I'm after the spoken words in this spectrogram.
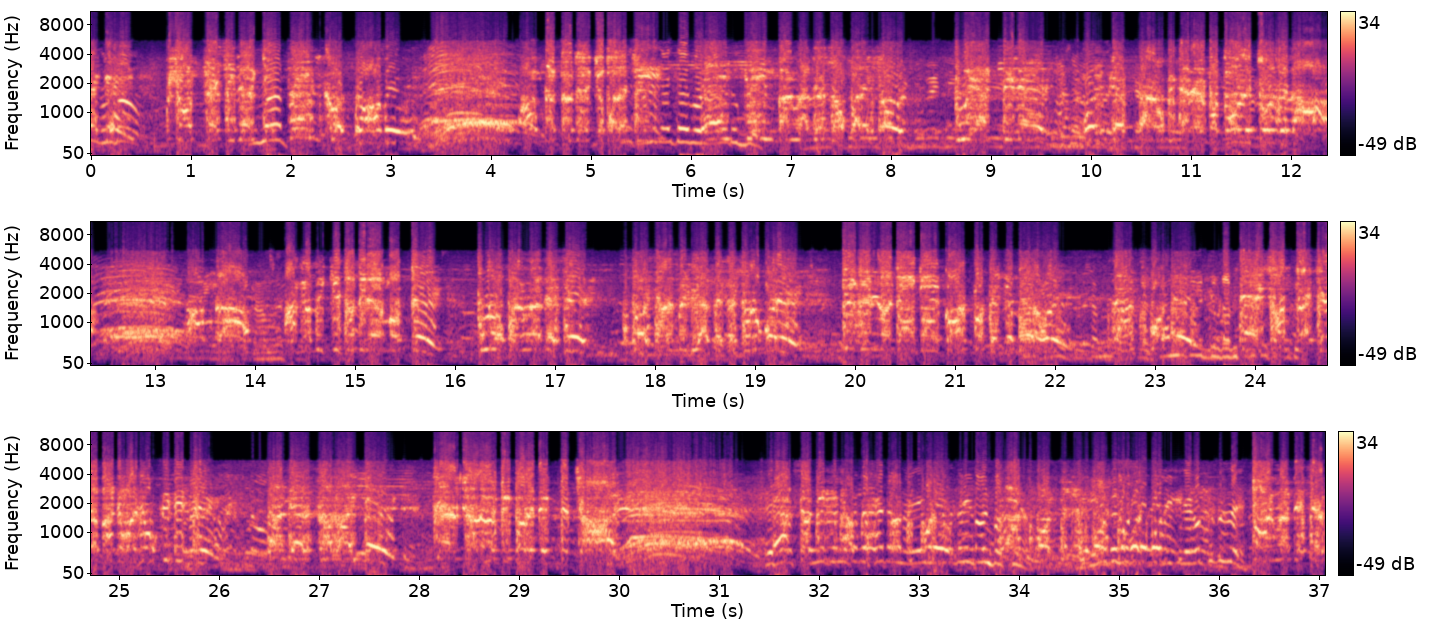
থেকে সন্ত্রাসীদের করতে হবে। আমরা তাদেরকে বলেছি বাংলাদেশ অপারেশন দুই এক দিনের ওই গ্রেপ্তার অভিযানের মতো হলে তোর বাংলাদেশের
